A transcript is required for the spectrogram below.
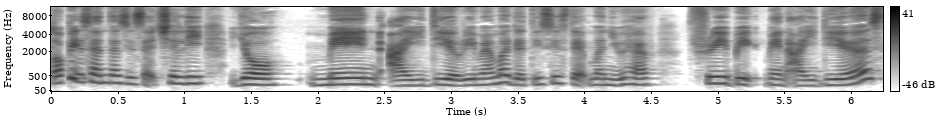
topic sentence is actually your main idea. Remember the thesis statement, you have three big main ideas.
